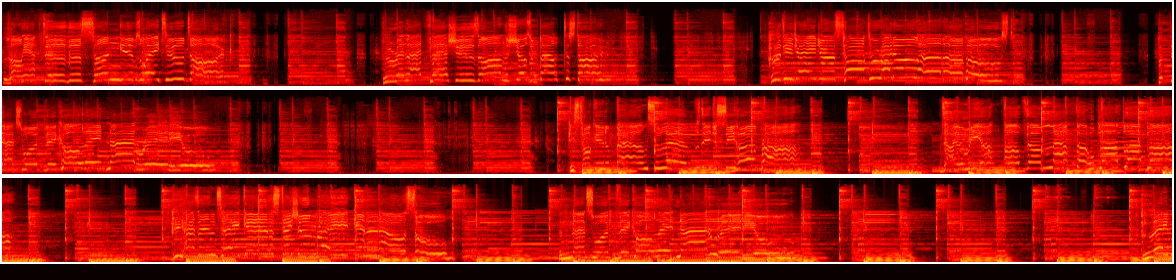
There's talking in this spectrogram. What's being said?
Long after the sun gives way to dark, the red light flashes on, the show's about to start. The DJ just talked right over the post. But that's what they call late night He's talking about celebs. Did you see her bra? Diarrhea of the mouth. Oh, blah, blah, blah. He hasn't taken a station break in an hour or so. And that's what Late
